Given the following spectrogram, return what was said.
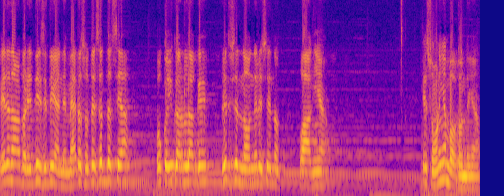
ਇਹਦੇ ਨਾਲ ਬਰਿੱਧੀ ਸਿੱਧੀ ਆਂਦੇ ਮੈਂ ਤਾਂ ਸੁੱਤੇ ਸਿੱਧ ਦੱਸਿਆ। ਉਹ ਕੋਈ ਕਰਨ ਲੱਗੇ ਰਿੱਧ, ਸਿੱਧ ਨੌ ਨਿਰ ਸਿੱਧ ਉਹ ਆ ਗਈਆਂ। ਇਹ ਸੋਹਣੀਆਂ ਬਹੁਤ ਹੁੰਦੀਆਂ।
